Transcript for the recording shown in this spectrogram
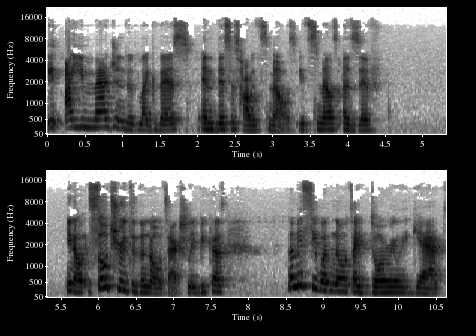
it. I imagined it like this, and this is how it smells. It smells as if, you know, it's so true to the notes actually, because let me see what notes I don't really get.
